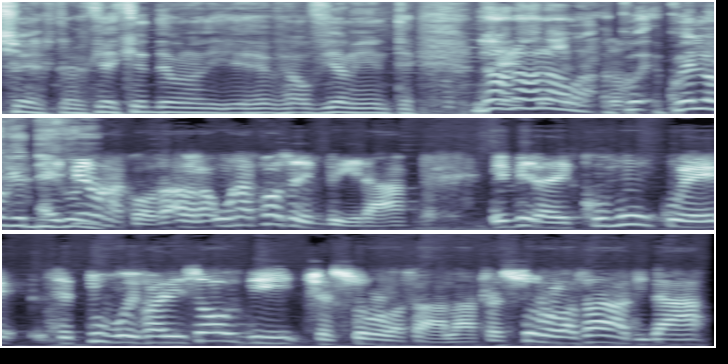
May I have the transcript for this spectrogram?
certo, che, che devono dire, eh, ovviamente. No, certo, no, no, certo. ma que- quello che dico... È una cosa, allora, una cosa è vera, è vera che comunque se tu vuoi fare i soldi c'è solo la sala, cioè solo la sala ti dà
